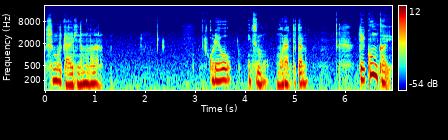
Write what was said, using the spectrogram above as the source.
すごい大事なものなの。これをいつももらってたの。で今回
